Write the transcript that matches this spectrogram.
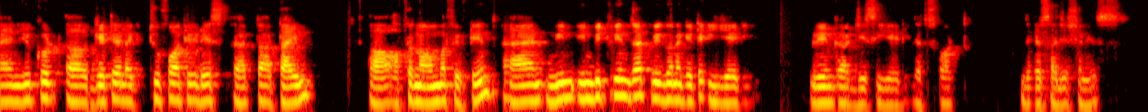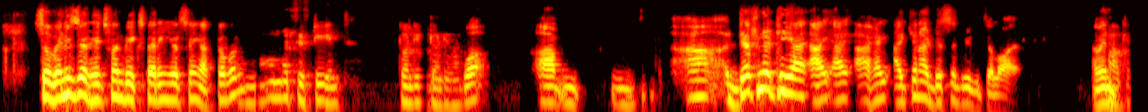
and you could uh, get a like 240 days at a time uh, after november 15th and mean in between that we're going to get a ead green card gcead that's what their suggestion is So when is your H1B expiring? You're saying October? november 15th 2021 Well, um, uh, definitely, I, I, I, I, cannot disagree with your lawyer. I mean, okay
